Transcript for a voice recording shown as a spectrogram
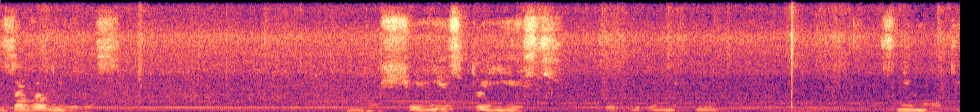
завалилось. Ну, що є, то є. Це будемо і знімати.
